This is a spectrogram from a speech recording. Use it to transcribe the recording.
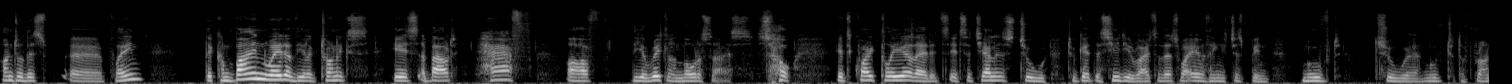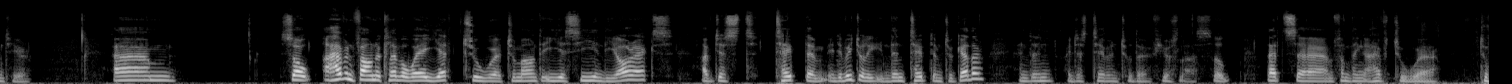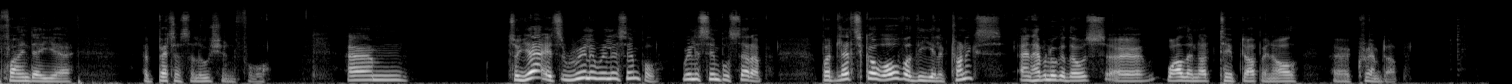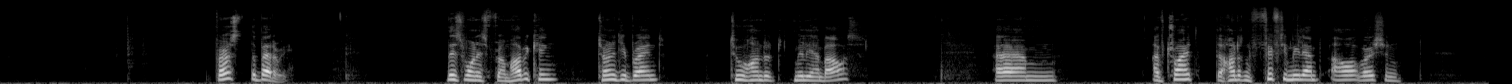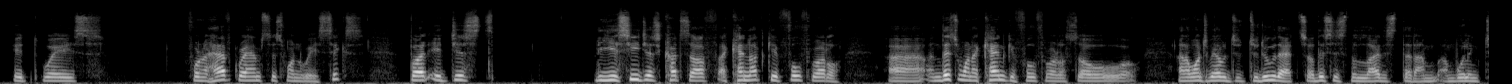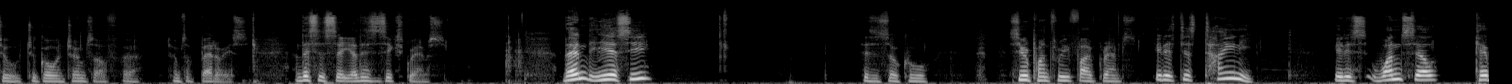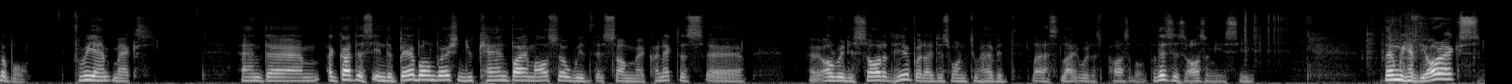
onto this uh, plane. The combined weight of the electronics is about half of the original motor size. So it's quite clear that it's it's a challenge to to get the CG right. So that's why everything has just been moved to uh, move to the front here. Um, so I haven't found a clever way yet to uh, to mount the ESC and the RX. I've just taped them individually and then taped them together, and then I just tape them to the fuselage. So that's um, something I have to uh, to find a uh, a better solution for. Um, so yeah, it's really really simple, really simple setup. But let's go over the electronics and have a look at those uh, while they're not taped up and all uh, crammed up. First, the battery. This one is from Hobby King, Turnigy brand, 200 milliamp hours. Um, I've tried the 150 milliamp hour version. It weighs four and a half grams. This one weighs six, but it just the EC just cuts off. I cannot give full throttle. Uh, and this one I can give full throttle. So and I want to be able to, to do that. So this is the lightest that I'm, I'm willing to to go in terms of uh, terms of batteries. And this is uh, yeah, this is six grams. Then the ESC. This is so cool. 0.35 grams. It is just tiny. It is one cell capable, 3 amp max. And um, I got this in the barebone version. You can buy them also with some uh, connectors uh, uh, already sorted here, but I just wanted to have it as lightweight as possible. But this is awesome, you see. Then we have the RX.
